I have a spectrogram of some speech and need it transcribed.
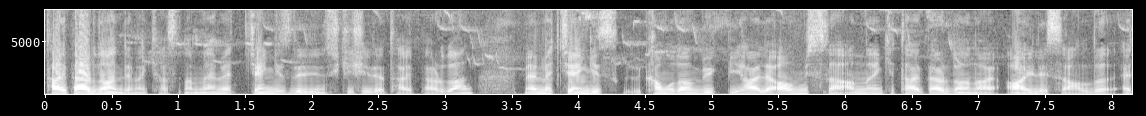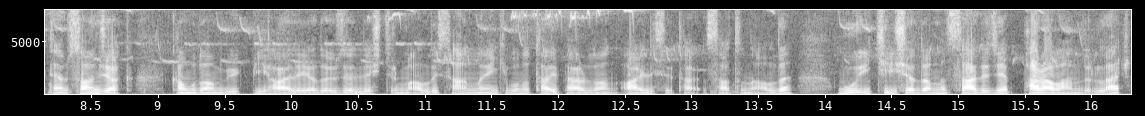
Tayyip Erdoğan demek aslında. Mehmet Cengiz dediğiniz kişi de Tayyip Erdoğan. Mehmet Cengiz kamudan büyük bir ihale almışsa anlayın ki Tayyip Erdoğan ailesi aldı. Ethem Sancak kamudan büyük bir ihale ya da özelleştirme aldıysa anlayın ki bunu Tayyip Erdoğan ailesi satın aldı. Bu iki iş adamı sadece paravandırlar.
